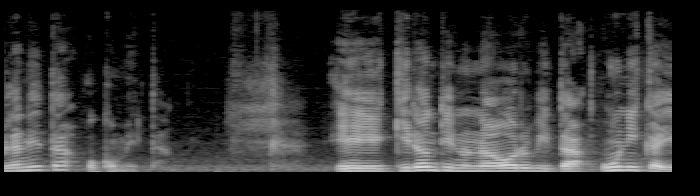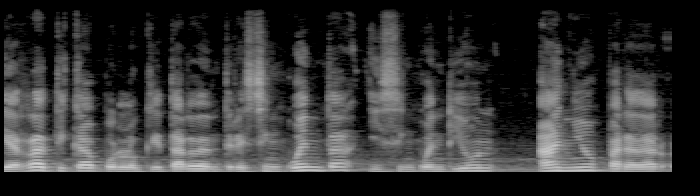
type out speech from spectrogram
planeta o cometa. Eh, Quirón tiene una órbita única y errática, por lo que tarda entre 50 y 51 años para dar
